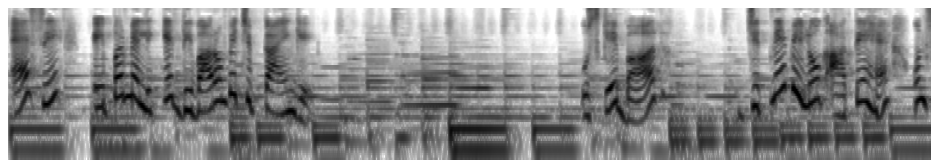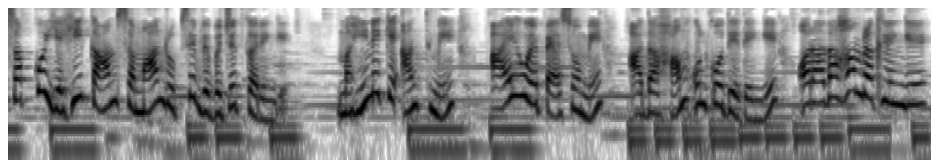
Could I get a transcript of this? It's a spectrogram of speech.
ऐसे पेपर में लिख के दीवारों पे चिपकाएँगे। उसके बाद, जितने भी लोग आते हैं, उन सबको यही काम समान रूप से विभाजित करेंगे। महीने के अंत में आए हुए पैसों में आधा हम उनको दे देंगे और आधा हम रख लेंगे।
